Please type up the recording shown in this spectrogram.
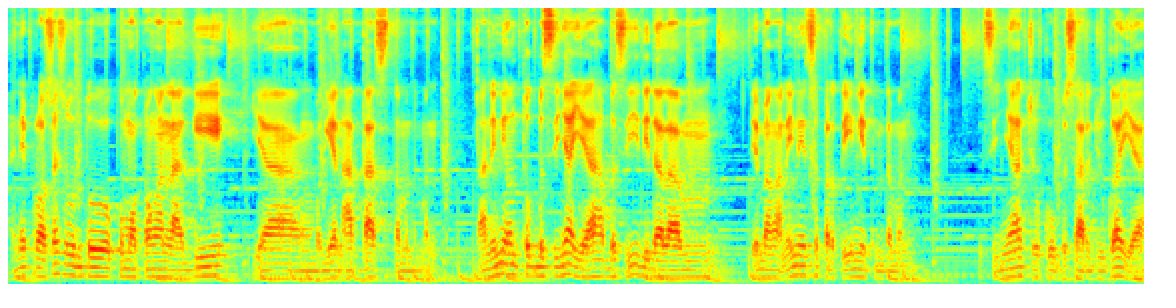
Nah ini proses untuk pemotongan lagi yang bagian atas teman-teman. Dan ini untuk besinya ya besi di dalam timbangan ini seperti ini teman-teman. Besinya cukup besar juga ya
